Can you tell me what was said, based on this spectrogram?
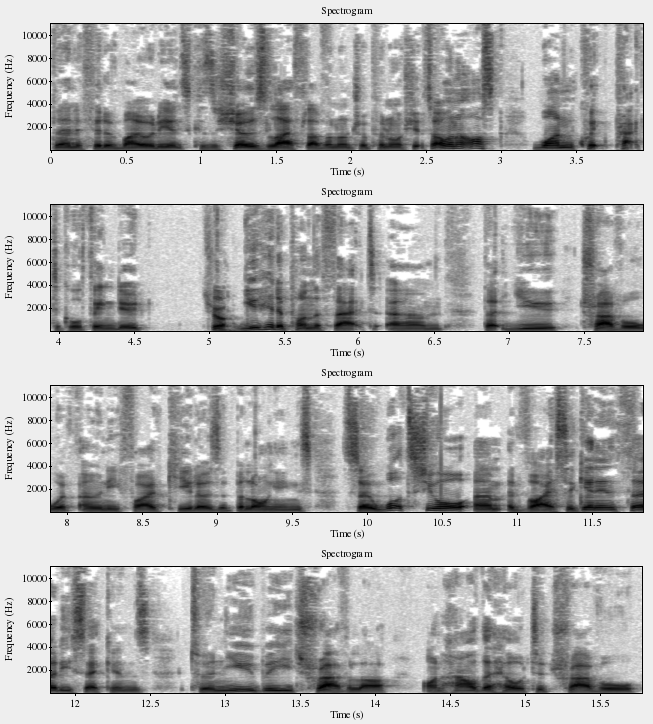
benefit of my audience because the show's life, love, and entrepreneurship. So I want to ask one quick practical thing, dude. Sure. You hit upon the fact um, that you travel with only five kilos of belongings. So, what's your um, advice, again in 30 seconds, to a newbie traveler on how the hell to travel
